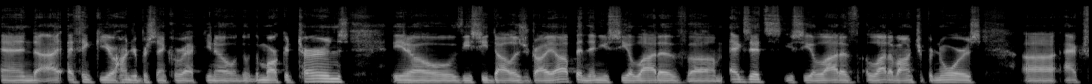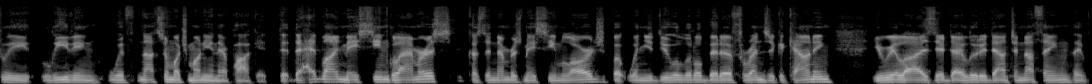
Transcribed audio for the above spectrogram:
And I, I think you're 100% correct. You know, the, the, market turns, you know, VC dollars dry up, and then you see a lot of um, exits. You see a lot of a lot of entrepreneurs uh, actually leaving with not so much money in their pocket. The, the headline may seem glamorous because the numbers may seem large, but when you do a little bit of forensic accounting, you realize they're diluted down to nothing. They've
